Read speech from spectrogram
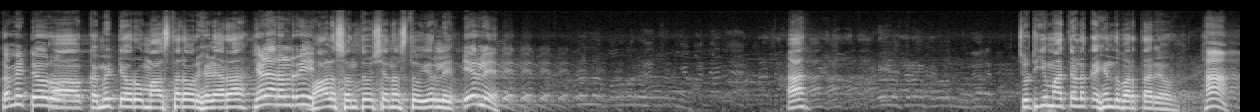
ಕಮಿಟಿಯವರು. ಕಮಿಟಿಯವರು ಮಾಸ್ತರ್ ಅವ್ರು ಹೇಳ್ಯಾರ. ಹೇಳ್ಯಾರಲ್ರಿ. ಬಹಳ ಸಂತೋಷ ಅನಿಸ್ತು ಇರ್ಲಿ. ಇರ್ಲಿ. ಆ? ಚುಟುಕಿ ಮಾತಾಡಕ್ಕೆ ಹಿಂದೆ ಬರ್ತಾರೆ ಅವರು. ಹಾ.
